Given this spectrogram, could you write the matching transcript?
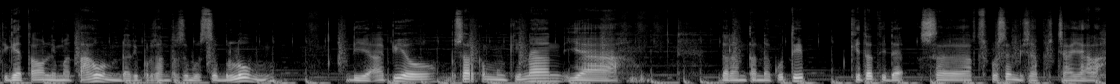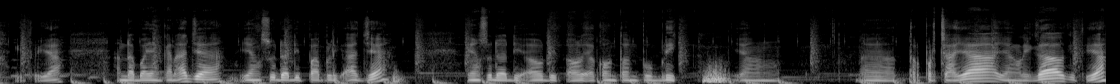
tiga tahun lima tahun dari perusahaan tersebut sebelum dia IPO besar kemungkinan ya dalam tanda kutip kita tidak 100% bisa percayalah gitu ya. Anda bayangkan aja yang sudah di publik aja yang sudah diaudit oleh akuntan publik yang eh, terpercaya yang legal gitu ya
